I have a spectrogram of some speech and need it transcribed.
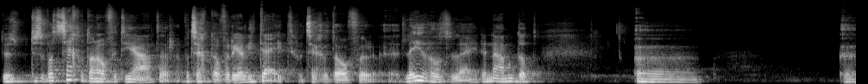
Dus, dus wat zegt het dan over theater? Wat zegt het over realiteit? Wat zegt het over het leven dat we leiden? Namelijk dat uh, uh,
